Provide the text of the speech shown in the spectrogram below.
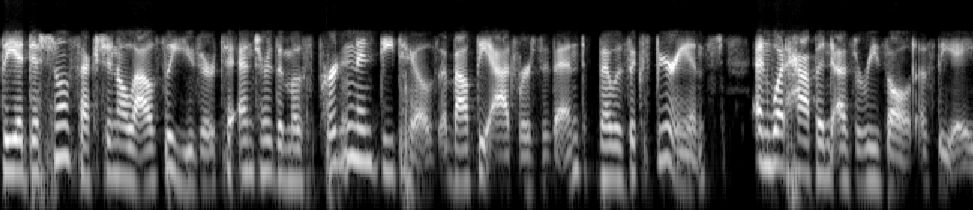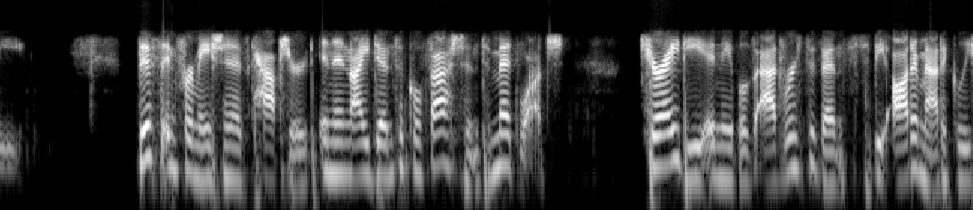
The additional section allows the user to enter the most pertinent details about the adverse event that was experienced and what happened as a result of the AE. This information is captured in an identical fashion to MedWatch. CureID enables adverse events to be automatically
